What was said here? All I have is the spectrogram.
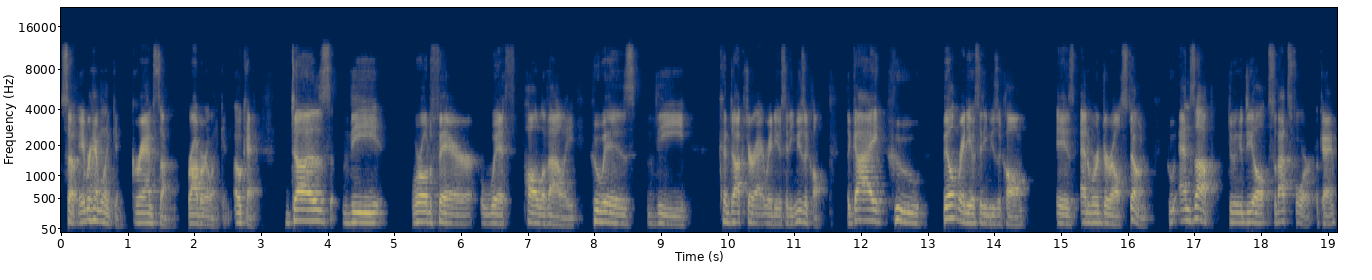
So Abraham Lincoln, grandson, Robert Lincoln. Okay, does the World Fair with Paul Lavalle, who is the conductor at Radio City Music Hall. The guy who built Radio City Music Hall is Edward Durell Stone, who ends up doing a deal. So that's four, okay?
